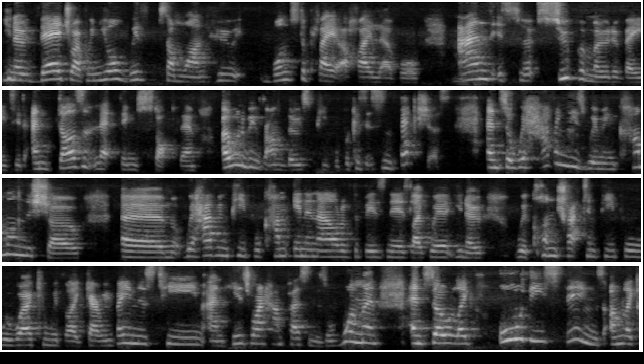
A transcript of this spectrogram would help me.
you know, their drive, when you're with someone who wants to play at a high level mm. and is super motivated and doesn't let things stop them. I want to be around those people because it's infectious. And so we're having these women come on the show. Um, we're having people come in and out of the business. Like we're, you know, we're contracting people. We're working with like Gary Vayner's team and his right hand person is a woman. And so like all these things, I'm like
